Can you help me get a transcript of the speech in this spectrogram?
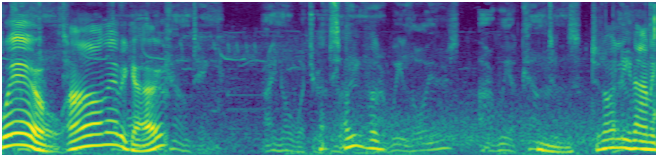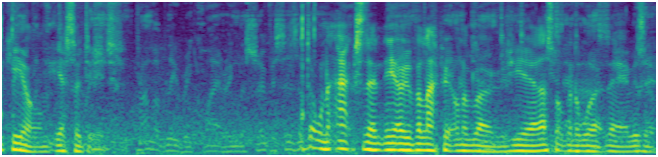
will. Oh, there we go. That's over. Hmm. Did I leave anarchy on? Yes, I did. I don't want to accidentally overlap it on a road. Yeah, that's not going to work there, is it?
